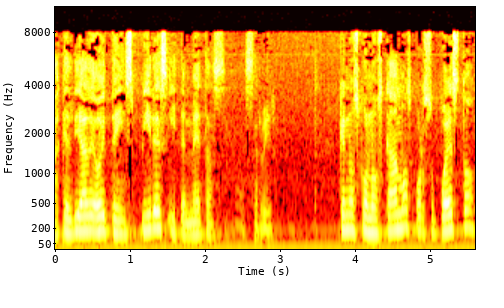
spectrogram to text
a que el día de hoy te inspires y te metas a servir. Que nos conozcamos, por supuesto,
